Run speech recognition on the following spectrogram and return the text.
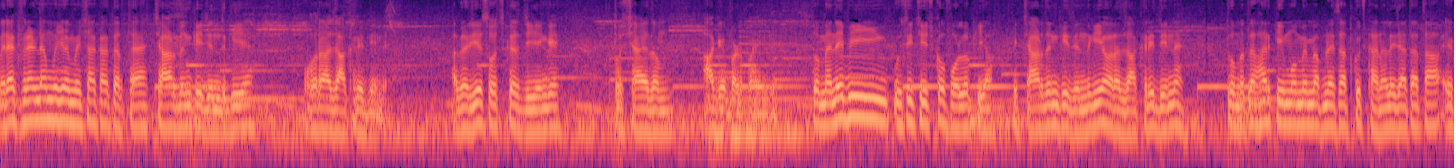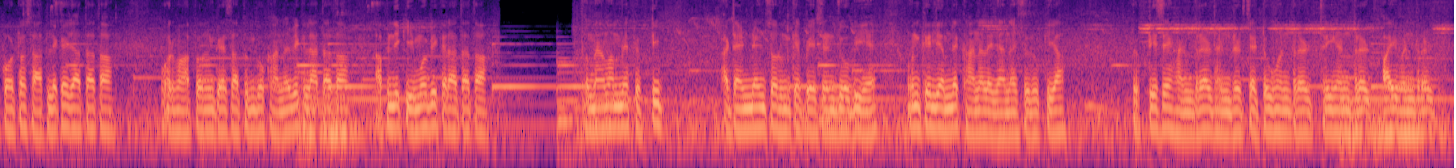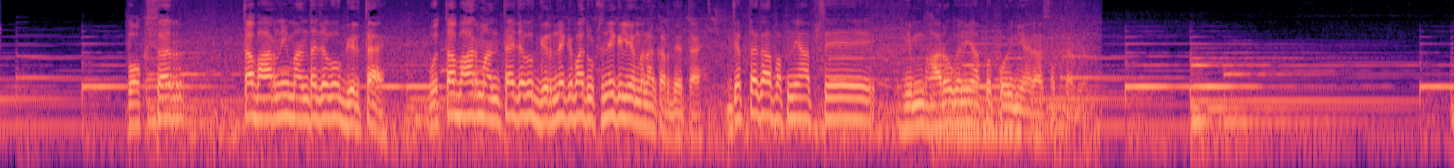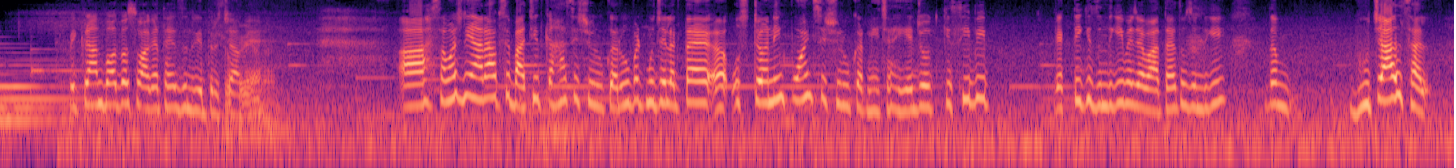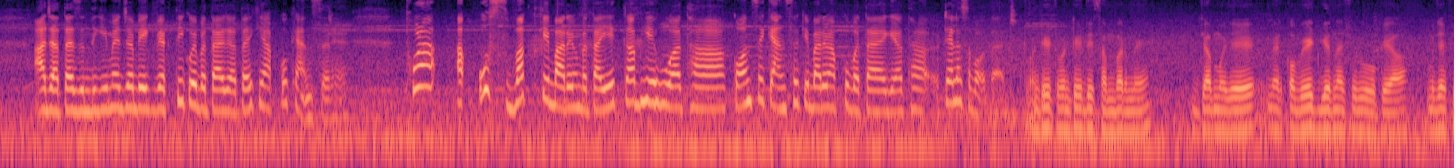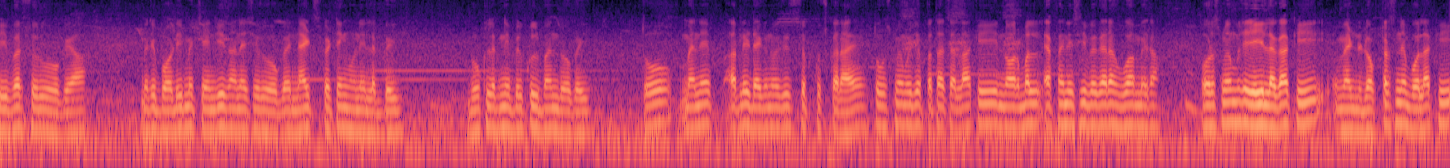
मेरा एक फ्रेंड है, मुझे हमेशा क्या करता है, चार दिन की ज़िंदगी है और आज आखिरी दिन है। अगर ये सोचकर जिएँगे तो शायद हम आगे बढ़ पाएँगे। तो मैंने भी उसी चीज़ को फॉलो किया कि चार दिन की ज़िंदगी है और आज आखिरी दिन है। तो मतलब हर कीमों में मैं अपने साथ कुछ खाना ले जाता था, एक ऑटो साथ लेके जाता था और वहाँ पर उनके साथ उनको खाना भी खिलाता था, अपनी कीमो भी कराता था। तो मैम, हमने फिफ्टी अटेंडेंट्स और उनके पेशेंट जो भी हैं, उनके लिए हमने खाना ले जाना शुरू किया। फिफ्टी से हंड्रेड हंड्रेड से two hundred three hundred five hundred boxer तब हार नहीं मानता जब वो गिरता है। वो तब हार मानता है जब वो गिरने के बाद उठने के लिए मना कर देता है। जब तक आप अपने आप से हिम हारोगे नहीं आपको कोई नहीं हरा सकता। विक्रांत बहुत बहुत स्वागत है ज़िंदगी त्रिचा में। आ, समझ नहीं आ रहा आपसे बातचीत कहाँ से शुरू करूँ बट मुझे लगता है उस टर्निंग पॉइंट से शुरू करनी चाहिए जो किसी भी व्यक्ति की ज़िंदगी में जब आता है तो ज़िंदगी एकदम भूचाल सल आ जाता है ज़िंदगी में, जब एक व्यक्ति को बताया जाता है कि आपको कैंसर है। थोड़ा अब उस वक्त के बारे में बताइए, कब ये हुआ था, कौन से कैंसर के बारे में आपको बताया गया था? टेल अस अबाउट दैट 2020 दिसंबर में जब मुझे, मेरे को वेट गिरना शुरू हो गया, मुझे फीवर शुरू हो गया, मेरी बॉडी में चेंजेस आने शुरू हो गए, नाइट स्वेटिंग होने लग गई, भूख लगनी बिल्कुल बंद हो गई। तो मैंने अर्ली डायग्नोसिस सब कुछ कराए तो उसमें मुझे पता चला कि नॉर्मल एफ़ वगैरह हुआ मेरा और उसमें मुझे यही लगा कि मैंने डॉक्टर्स ने बोला कि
